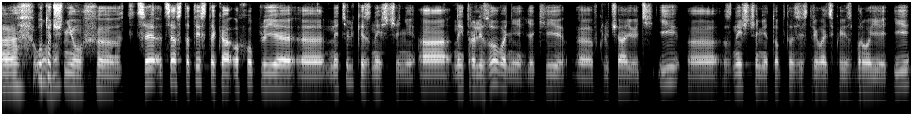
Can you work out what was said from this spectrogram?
Е, уточню, е, це, ця статистика охоплює е, не тільки знищені, а нейтралізовані, які включають і знищені, тобто зі стрілецької зброї, і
